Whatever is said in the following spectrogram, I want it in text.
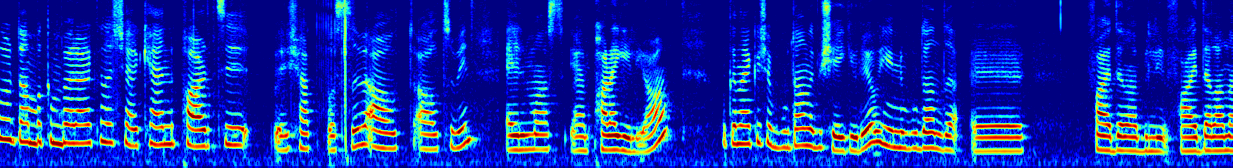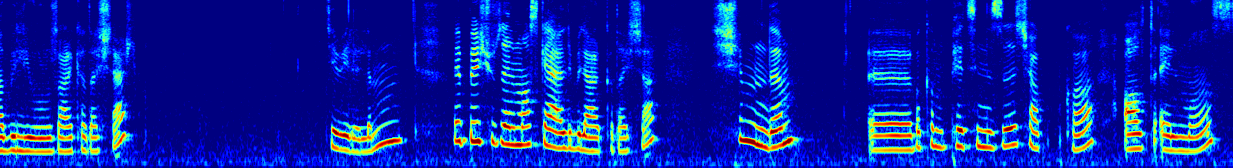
Buradan bakın böyle arkadaşlar kendi parti şakbası ve 6000 elmas yani para geliyor. Bakın arkadaşlar buradan da bir şey geliyor. Yeni buradan da e, faydalanabili faydalanabiliyoruz arkadaşlar. Çevirelim. Ve 500 elmas geldi bile arkadaşlar. Şimdi e, bakın petinizi şapka 6 elmas.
